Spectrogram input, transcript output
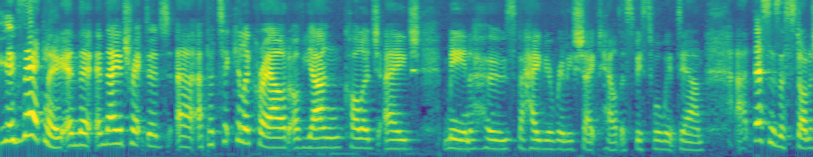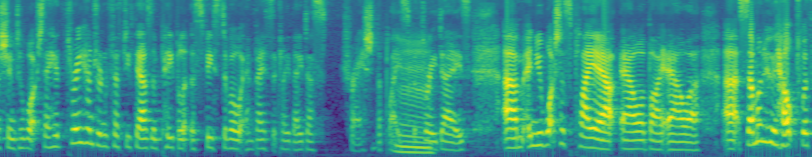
Exactly, and they, and they attracted uh, a particular crowd of young college age men whose behaviour really shaped how this festival went down. Uh, this is astonishing to watch. They had 350,000 people at this festival, and basically they just trashed the place for three days. Um, and you watch this play out hour by hour. Uh, someone who helped with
